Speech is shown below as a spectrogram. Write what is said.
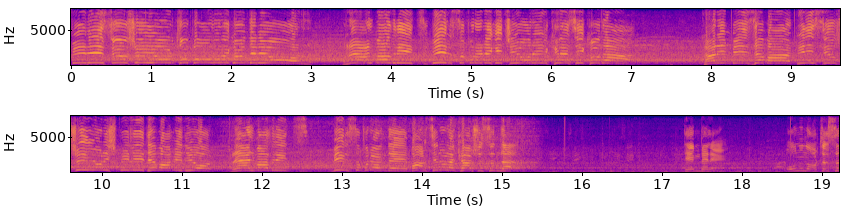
Vinicius Junior topu alana gönderiyor. Real Madrid 1-0 öne geçiyor El Clasico'da. Karim Benzema, Vinicius Junior işbirliği devam ediyor. Real Madrid 1-0 önde Barcelona karşısında. Dembele. Onun ortası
